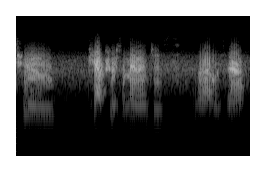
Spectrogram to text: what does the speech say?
to capture some images when I was there.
